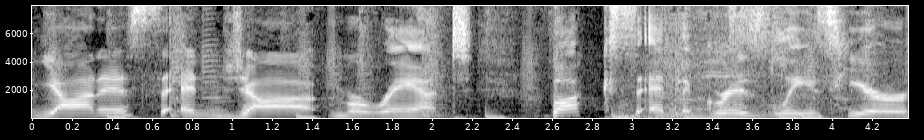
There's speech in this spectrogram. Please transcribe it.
Giannis and Ja Morant. Bucks and the Grizzlies here.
